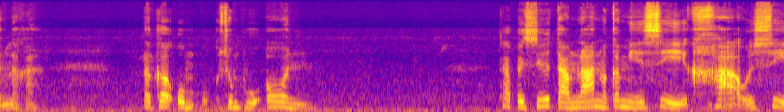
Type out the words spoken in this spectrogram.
งแล้วค่ะแล้วก็อมชมพูอ่อน ถ้าไปซื้อตามร้านมันก็มีสีขาวสี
